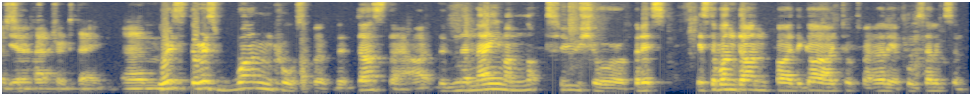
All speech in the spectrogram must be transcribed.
For yeah. St Patrick's Day. Um, there is there is one course book that does that. I, the, the, name I'm not too sure of, but it's it's the one done by the guy I talked about earlier, Paul Seligson,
